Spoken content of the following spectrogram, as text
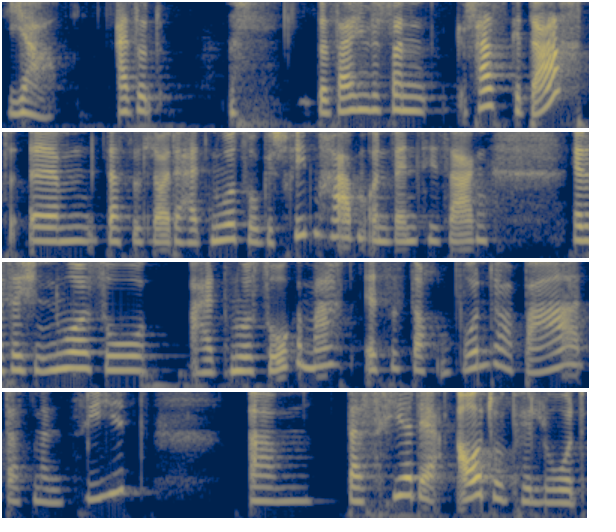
Ja, also das habe ich mir schon fast gedacht, ähm, dass das Leute halt nur so geschrieben haben. Und wenn sie sagen, ja, das habe ich nur so, halt nur so gemacht, ist es doch wunderbar, dass man sieht, ähm, dass hier der Autopilot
